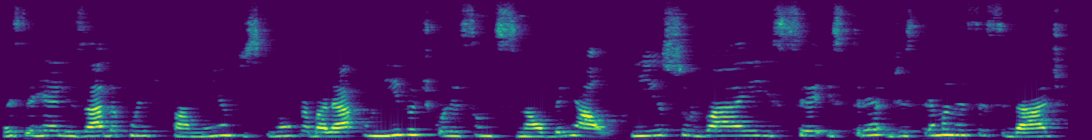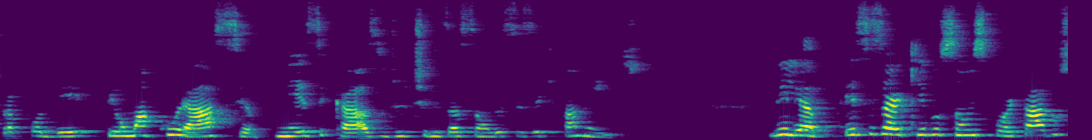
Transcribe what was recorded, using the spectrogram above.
vai ser realizada com equipamentos que vão trabalhar com nível de correção de sinal bem alto. E isso vai ser de extrema necessidade para poder ter uma acurácia nesse caso de utilização desses equipamentos. Lilia, esses arquivos são exportados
